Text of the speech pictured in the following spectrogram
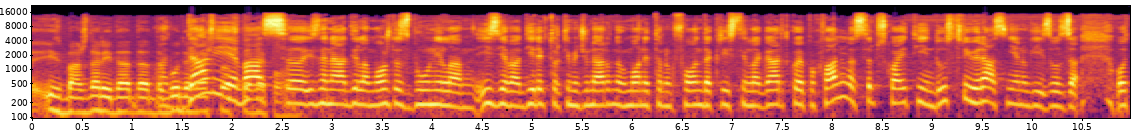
e, izbaždari, da bude nešto što je nepovoljno. Da li je vas e, iznenadila, možda zbunila izjava direktorke Međunarodnog monetarnog fonda Christine Lagarde koja je pohvalila srpsku IT industriju i rast njenog izvoza od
